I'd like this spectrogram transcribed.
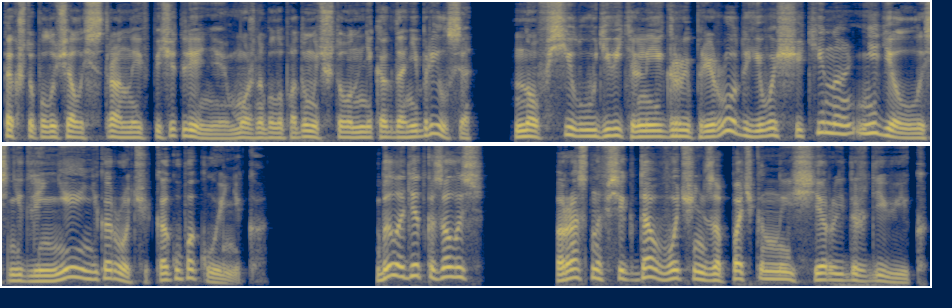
так что получалось странное впечатление, можно было подумать, что он никогда не брился, но в силу удивительной игры природы его щетина не делалась ни длиннее, ни короче, как у покойника. Был одет, казалось, раз навсегда в очень запачканный серый дождевик,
